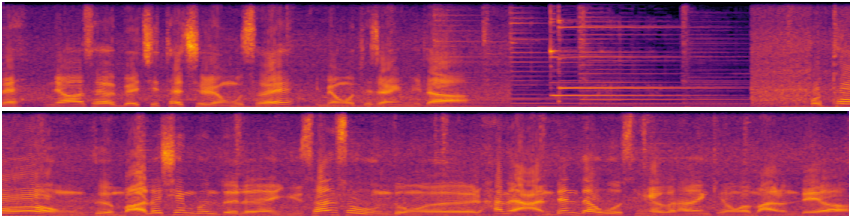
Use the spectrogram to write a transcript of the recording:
네, 안녕하세요. 매치탈출연구소의 김영호 대장입니다. 보통 그 마르신 분들은 유산소 운동을 하면 안 된다고 생각을 하는 경우가 많은데요.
